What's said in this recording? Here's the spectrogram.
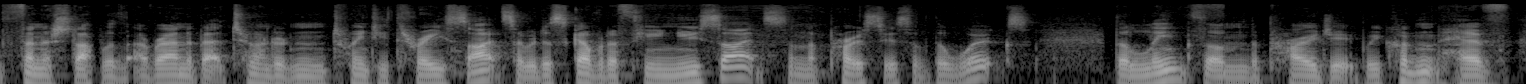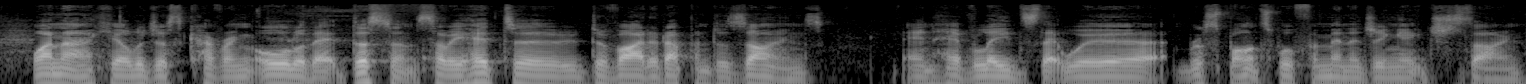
finished up with around about 223 sites. So we discovered a few new sites in the process of the works. The length of the project, we couldn't have one archaeologist covering all of that distance. So we had to divide it up into zones and have leads that were responsible for managing each zone.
